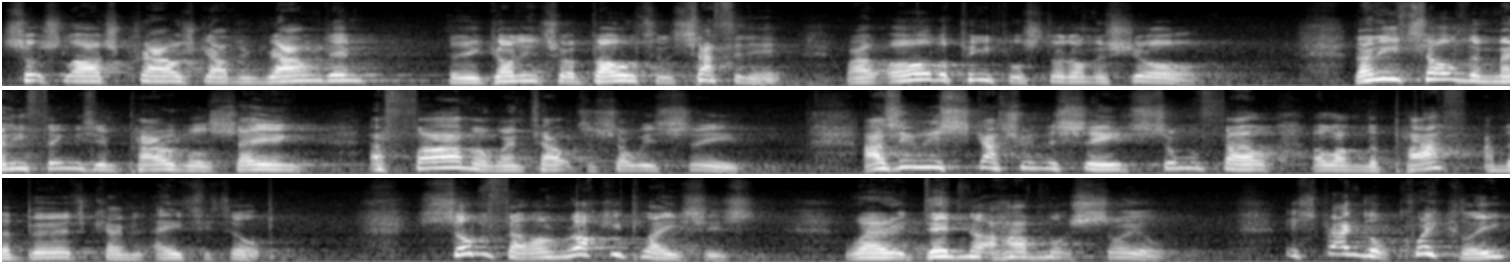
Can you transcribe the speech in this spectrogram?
Such large crowds gathered round him that he got into a boat and sat in it, while all the people stood on the shore. Then he told them many things in parables, saying, a farmer went out to sow his seed. As he was scattering the seed, some fell along the path, and the birds came and ate it up. Some fell on rocky places where it did not have much soil. It sprang up quickly,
